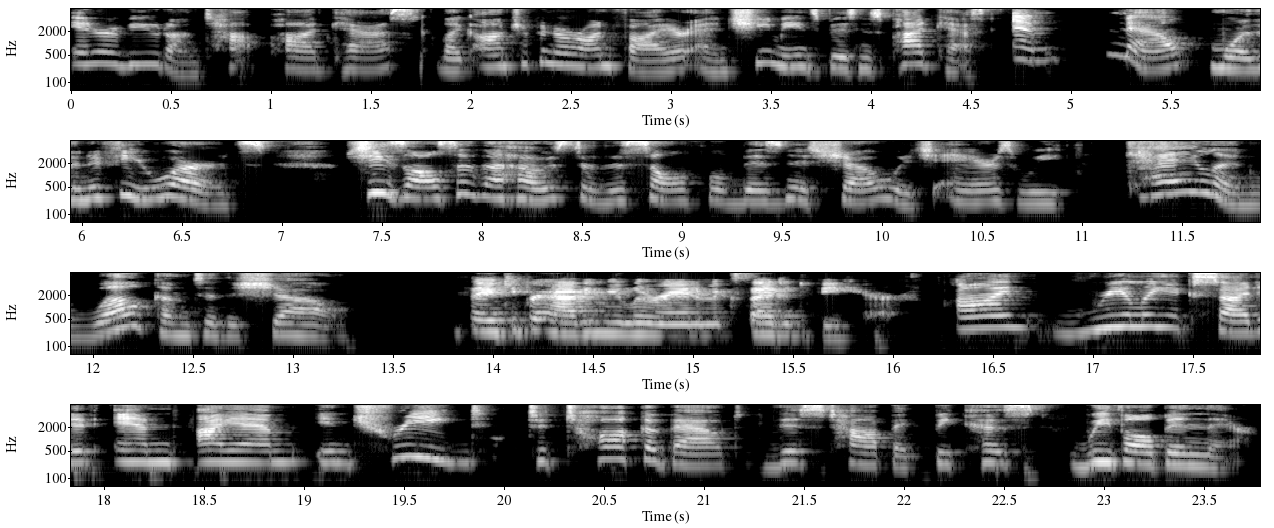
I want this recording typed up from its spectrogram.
interviewed on top podcasts like Entrepreneur on Fire and She Means Business podcast, and now more than a few words. She's also the host of the Soulful Business Show, which airs weekly. Kaylin, welcome to the show. Thank you for having me, Lorraine. I'm excited to be here. I'm really excited and I am intrigued to talk about this topic because we've all been there.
